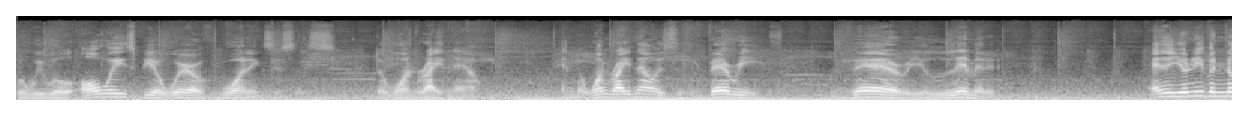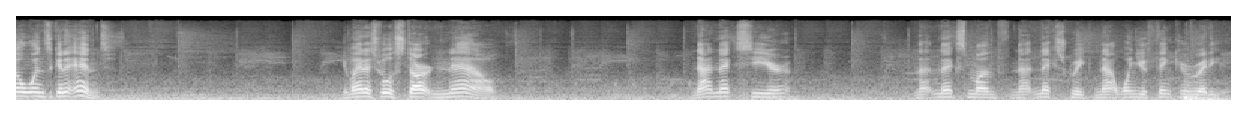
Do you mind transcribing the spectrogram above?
but we will always be aware of one existence, the one right now. And the one right now is very, very limited. And then you don't even know when it's going to end. You might as well start now. Not next year, not next month, not next week, not when you think you're ready.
